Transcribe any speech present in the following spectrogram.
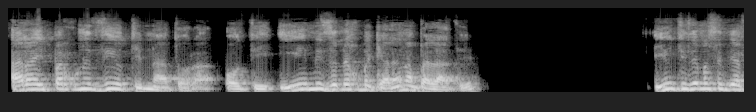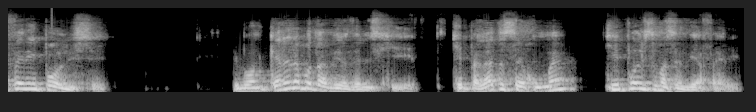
Άρα υπάρχουν δύο τεινά τώρα. Ότι ή εμείς δεν έχουμε κανένα πελάτη ή ότι δεν μας ενδιαφέρει η πώληση. Λοιπόν, κανένα από τα δύο δεν ισχύει. Και πελάτες έχουμε και η πώληση μας ενδιαφέρει.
